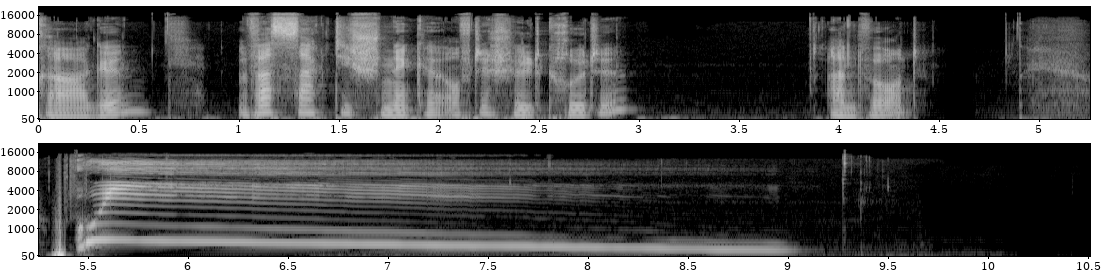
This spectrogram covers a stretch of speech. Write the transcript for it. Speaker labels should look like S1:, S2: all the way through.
S1: Frage: Was sagt die Schnecke auf der Schildkröte? Antwort:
